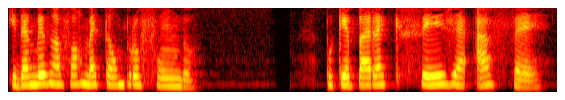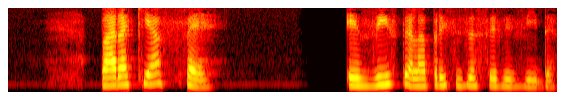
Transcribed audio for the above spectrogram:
E da mesma forma é tão profundo. Porque para que seja a fé, para que a fé exista, ela precisa ser vivida.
